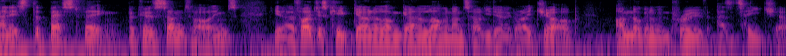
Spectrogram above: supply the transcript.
And it's the best thing because sometimes you know if I just keep going along going along and I'm told you're doing a great job I'm not going to improve as a teacher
